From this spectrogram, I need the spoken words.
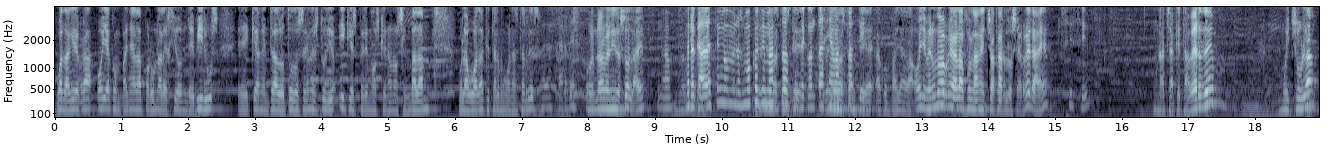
Guadaguerra, hoy acompañada por una legión de virus que han entrado todos en el estudio y que esperemos que no nos invadan. Hola, Guada, ¿qué tal? Muy buenas tardes. Buenas tardes. Bueno, no has venido sola, ¿eh? No, pero cada vez tengo menos mocos y más tos, que se contagia más fácil. Acompañada. Oye, menudo regalazo le han hecho a Carlos Herrera, ¿eh? Sí, sí. Una chaqueta verde, muy chula.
